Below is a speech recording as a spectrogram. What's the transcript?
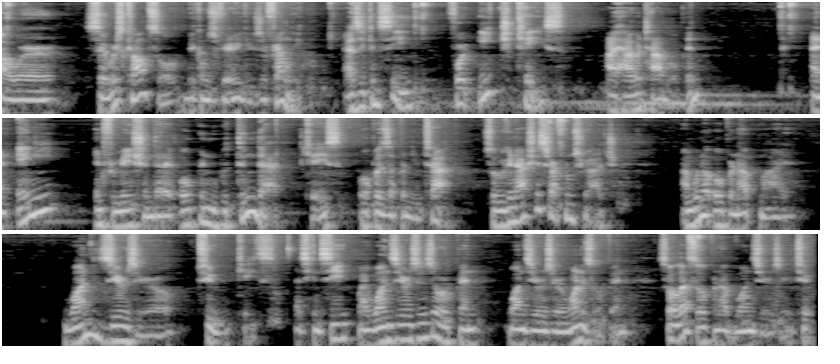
our Service Console becomes very user friendly. As you can see, for each case, I have a tab open and any information that I open within that case opens up a new tab. So going to actually start from scratch. I'm going to open up my 1002 case. As you can see, my 1000 is open, 1001 is open. So let's open up 1002.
